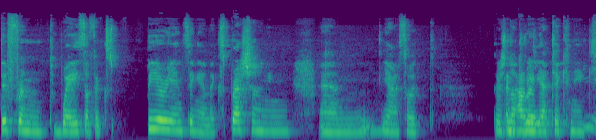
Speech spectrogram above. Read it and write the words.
different ways of experiencing and expressing and yeah so it there's and not really a technique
